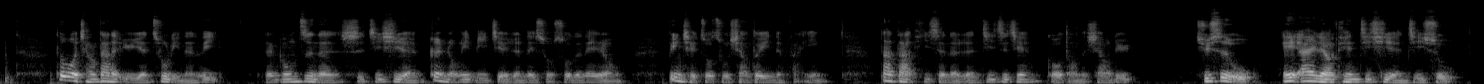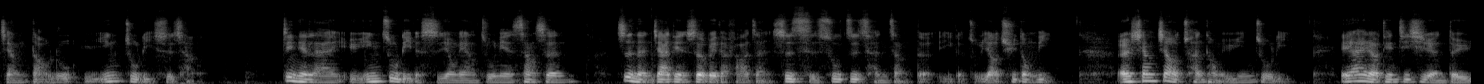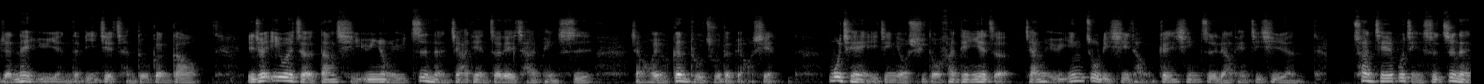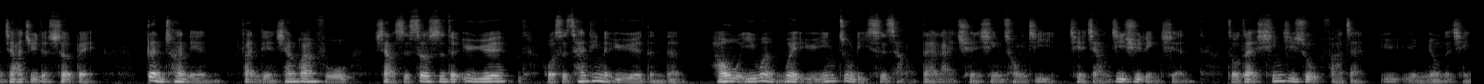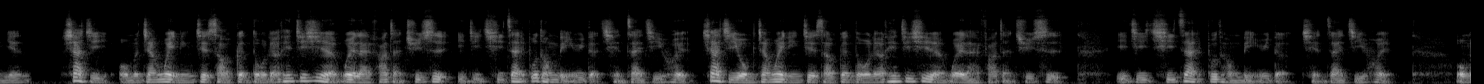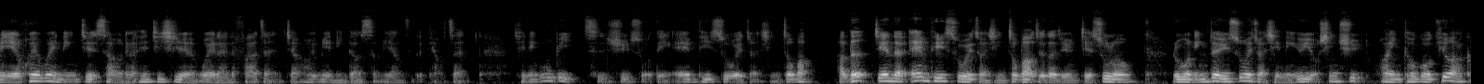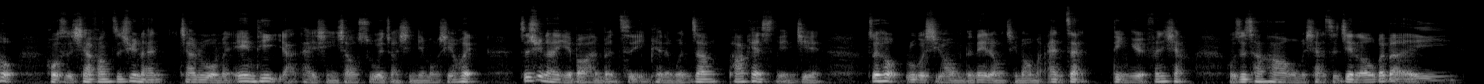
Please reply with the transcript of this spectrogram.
透过强大的语言处理能力，人工智能使机器人更容易理解人类所说的内容，并且做出相对应的反应，大大提升了人机之间沟通的效率。趋势五：AI 聊天机器人技术将导入语音助理市场。近年来，语音助理的使用量逐年上升，智能家电设备的发展是此数字成长的一个主要驱动力。而相较传统语音助理，AI 聊天机器人对于人类语言的理解程度更高，也就意味着当其运用于智能家电这类产品时，将会有更突出的表现。目前已经有许多饭店业者将语音助理系统更新至聊天机器人，串接不仅是智能家居的设备，更串联。饭店相关服务，像是设施的预约或是餐厅的预约等等，毫无疑问为语音助理市场带来全新冲击，且将继续领先，走在新技术发展与运用的前沿。下集我们将为您介绍更多聊天机器人未来发展趋势以及其在不同领域的潜在机会。下集我们将为您介绍更多聊天机器人未来发展趋势以及其在不同领域的潜在机会。我们也会为您介绍聊天机器人未来的发展将会面临到什么样子的挑战，请您务必持续锁定 AMT 数位转型周报。好的，今天的 AMT 数位转型周报就到这边结束喽。如果您对于数位转型领域有兴趣，欢迎透过 QR code 或是下方资讯栏加入我们 AMT 亚太行销数位转型联盟协会。资讯栏也包含本次影片的文章、Podcast 连接。最后，如果喜欢我们的内容，请帮我们按赞、订阅、分享。我是昌豪，我们下次见喽，拜拜。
